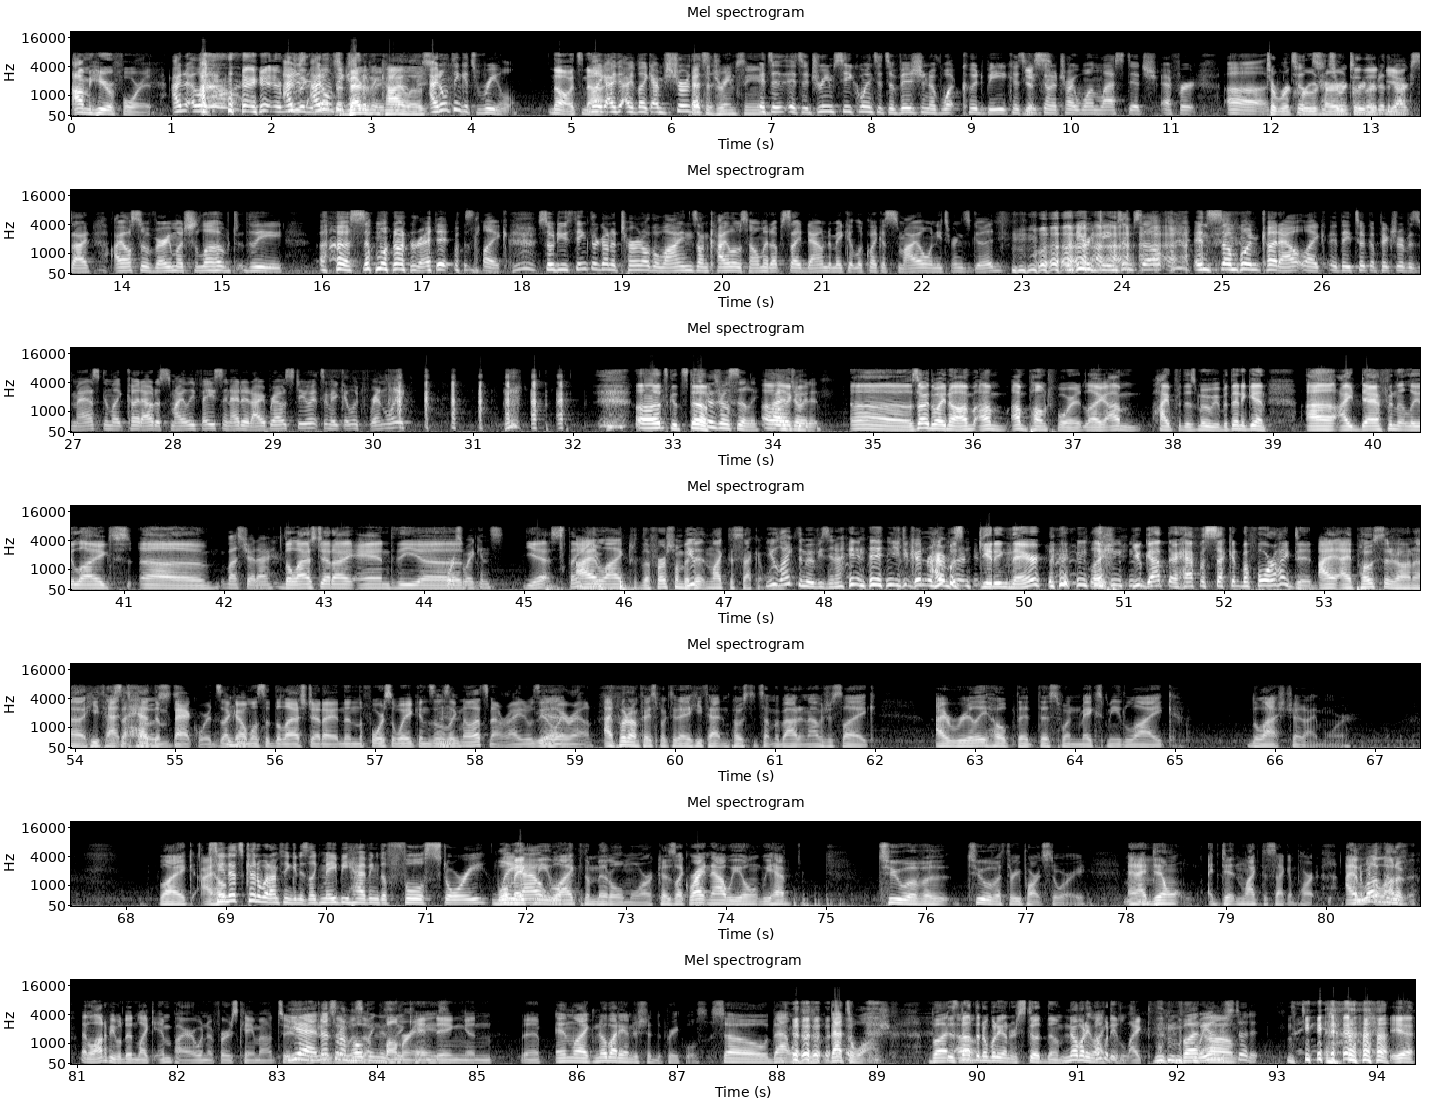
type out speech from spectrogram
I'm here for it. I like. Everything I don't about think that Better than me. Kylo's. I don't think it's real. No, it's not. Like I, I like I'm sure That's that's, a dream scene. It's a it's a dream sequence. It's a vision of what could be because Yes. he's going to try one last ditch effort uh, To recruit her to recruit the- yeah. dark side. I also very much loved the. Uh, someone on Reddit was like, "So do you think they're going to turn all the lines on Kylo's helmet upside down to make it look like a smile when he turns good, when he redeems himself?" And someone cut out like they took a picture of his mask and like cut out a smiley face and added eyebrows to it to make it look friendly. Oh, that's good stuff. It was real silly. I, like enjoyed it. Uh, sorry, the way no, I'm I'm I'm pumped for it. Like I'm hyped for this movie. But then again, uh, I definitely liked uh, Last Jedi, the Last Jedi and the uh, Force Awakens. Yes, thank you. I you. liked the first one, but You- didn't like the second one. You like the movies, and I and you couldn't remember. I was getting there. like you got there half a second before I did. I, I posted it on uh, Heath 'Cause Hatton's I had them post. backwards. Like I almost did the Last Jedi and then the Force Awakens. And I was like, no, that's not right. It was the other way around. I put it on Facebook today. Heath Hatton posted something about it, and I was just like, I really hope that this one makes me like the Last Jedi more. Like I See, hope that's kind of what I'm thinking. Is like maybe having the full story will laid make out me will- like the middle more because like right now we only we have two of a two of a three part story, and I mm-hmm. don't I didn't like the second part. I I love a lot the, of and a lot of people didn't like Empire when it first came out too. Yeah, and that's what it I'm was hoping a is the bummer case. ending and. Yeah. and like nobody understood the prequels, so that was that's a wash. But It's uh, not that nobody understood them. nobody liked nobody them. liked them. but we um, understood it. yeah.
